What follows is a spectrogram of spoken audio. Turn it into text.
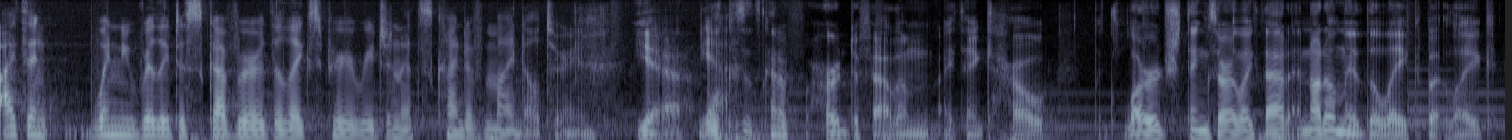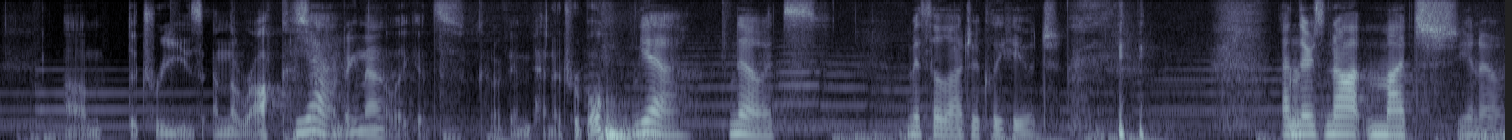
I think when you really discover the Lake Superior region, it's kind of mind altering. Yeah, Yeah. because it's kind of hard to fathom. I think how like large things are like that, and not only the lake, but like um, the trees and the rock Yeah. surrounding that. Like it's kind of impenetrable. Yeah, no, it's mythologically huge. and there's not much, you know,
